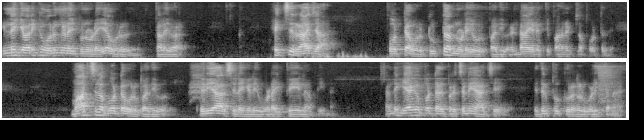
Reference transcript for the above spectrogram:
இன்னைக்கு வரைக்கும் ஒருங்கிணைப்பினுடைய ஒரு தலைவர் ஹெச் ராஜா போட்ட ஒரு ட்விட்டர்னுடைய ஒரு பதிவு ரெண்டாயிரத்தி பதினெட்டில் போட்டது. மார்ச்சில் போட்ட ஒரு பதிவு பெரியார் சிலைகளை உடைப்பேன் அப்படின்னு. அன்றைக்கு ஏகப்பட்ட பிரச்சனையாச்சு எதிர்ப்பு குரல்கள் ஒழித்தன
